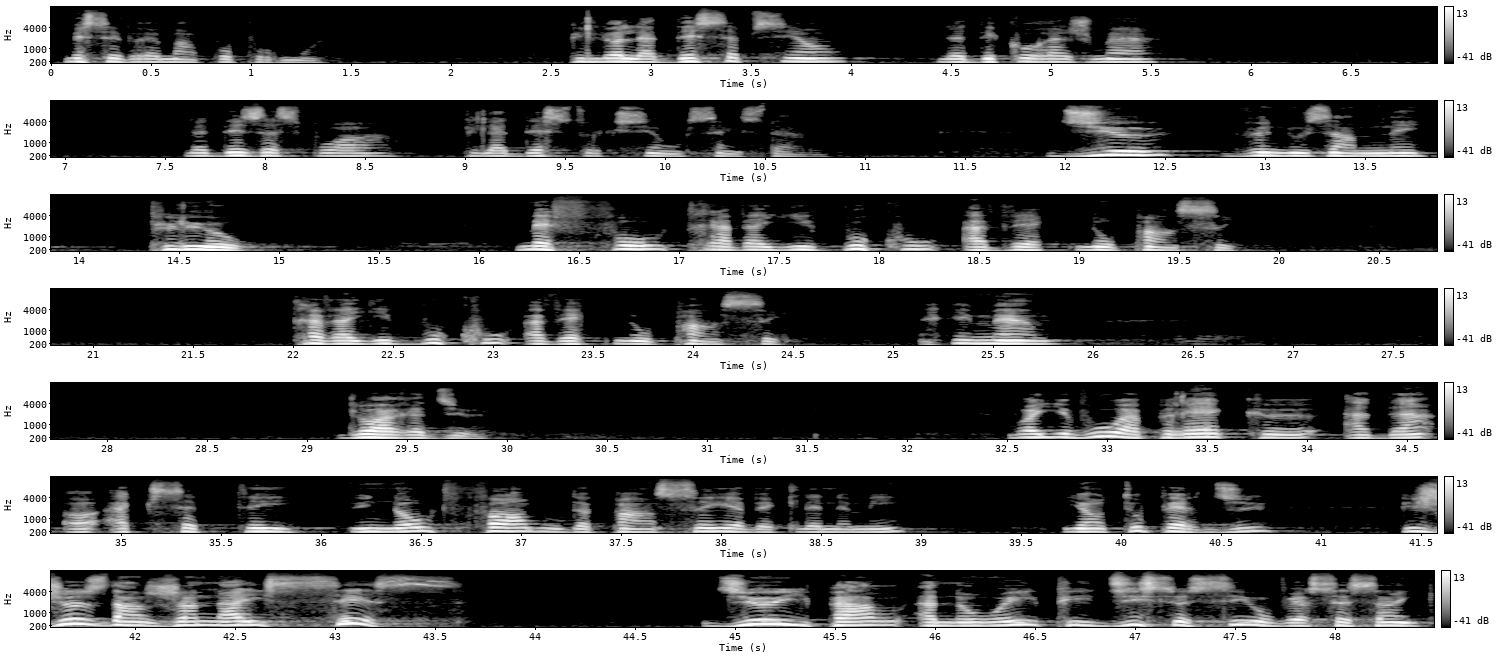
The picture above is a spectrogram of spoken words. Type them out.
mais c'est vraiment pas pour moi. Puis là, la déception, le découragement, le désespoir, puis la destruction s'installent. Dieu veut nous emmener plus haut. Mais il faut travailler beaucoup avec nos pensées. travailler beaucoup avec nos pensées. Amen. Gloire à Dieu. Voyez-vous, après que Adam a accepté une autre forme de pensée avec l'ennemi, ils ont tout perdu. Puis juste dans Genèse 6, Dieu y parle à Noé, puis il dit ceci au verset 5.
